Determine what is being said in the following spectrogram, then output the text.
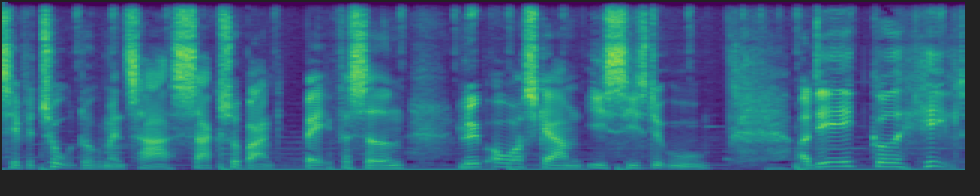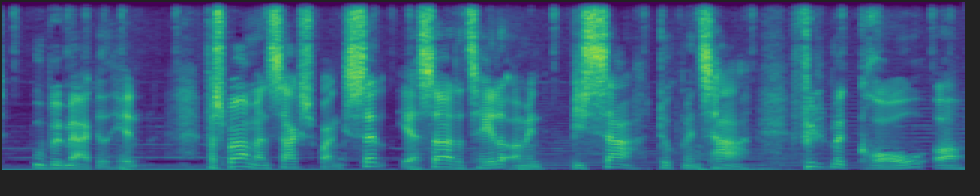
TV2-dokumentar Saxo Bank bag facaden løbe over skærmen i sidste uge. Og det er ikke gået helt ubemærket hen. For spørger man Saxo Bank selv, ja, så er der tale om en bizar dokumentar, fyldt med grove og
